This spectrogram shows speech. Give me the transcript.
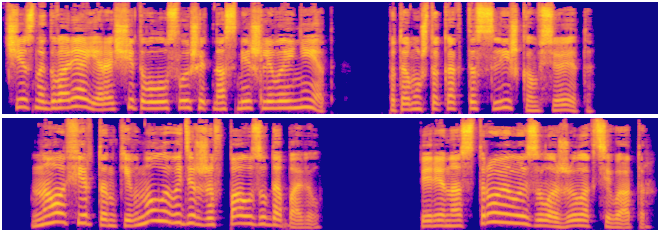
Честно говоря, я рассчитывала услышать насмешливое «нет», потому что как-то слишком все это. Но Фиртон кивнул и, выдержав паузу, добавил. Перенастроил и заложил активатор.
